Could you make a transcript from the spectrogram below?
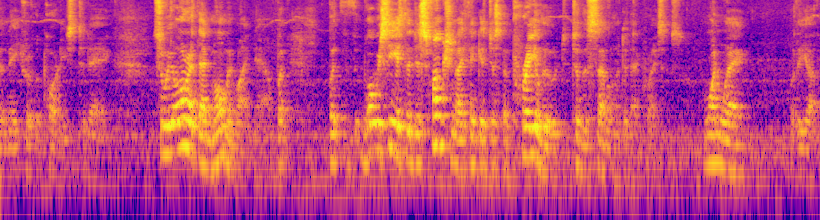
the nature of the parties today. So we are at that moment right now, but, but what we see is the dysfunction, I think, is just a prelude to the settlement of that crisis, one way or the other.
